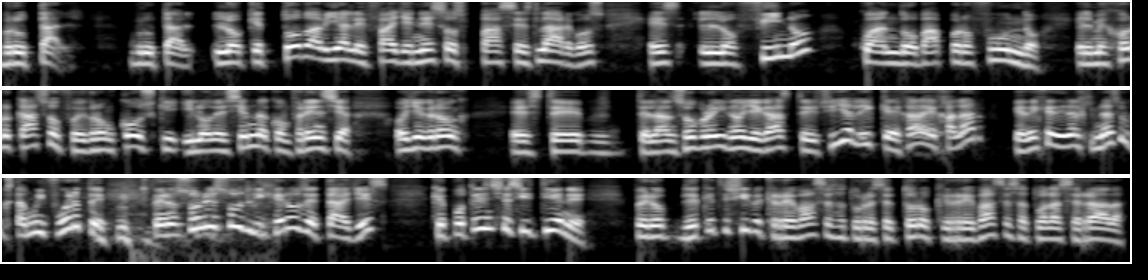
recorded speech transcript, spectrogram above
brutal, brutal. Lo que todavía le falla en esos pases largos es lo fino cuando va profundo. El mejor caso fue Gronkowski y lo decía en una conferencia, oye Gronk, este, te lanzó Brady, no llegaste. Sí, ya le que dejara de jalar, que deje de ir al gimnasio porque está muy fuerte. Pero son esos ligeros detalles que potencia sí tiene. Pero ¿de qué te sirve que rebases a tu receptor o que rebases a tu ala cerrada?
